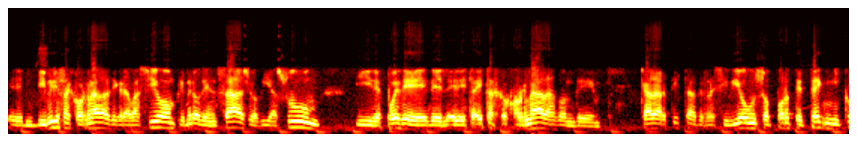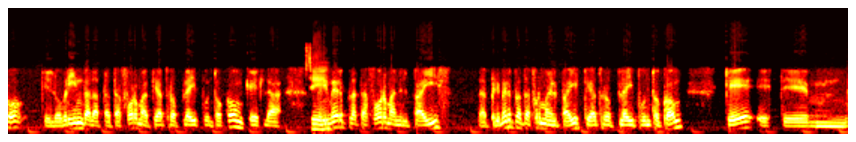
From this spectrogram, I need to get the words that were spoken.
eh, vivir esas jornadas de grabación, primero de ensayos vía Zoom, y después de, estas jornadas donde cada artista recibió un soporte técnico que lo brinda la plataforma teatroplay.com, que es la primer plataforma en el país la primera plataforma en el país, teatroplay.com, que este, mm,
